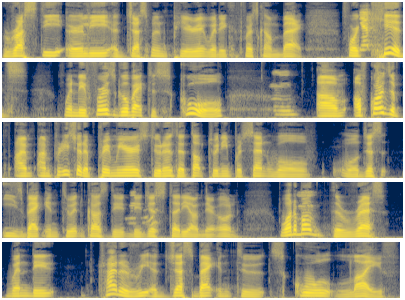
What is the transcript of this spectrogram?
rusty early adjustment period when they first come back. For Yep. kids, when they first go back to school, Mm. um, of course, the, I'm, I'm pretty sure the premier students, the top 20%, will will just ease back into it because they, they just study on their own. What about the rest? When they try to readjust back into school life,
